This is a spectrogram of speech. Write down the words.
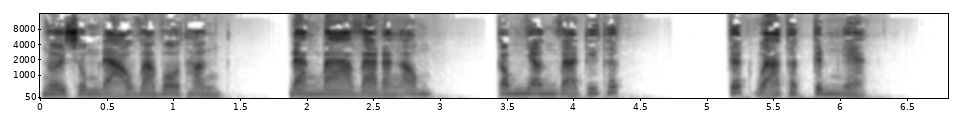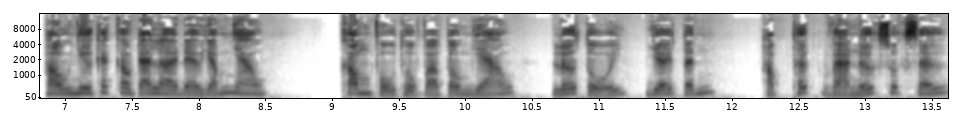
người sùng đạo và vô thần, đàn bà và đàn ông, công nhân và trí thức. Kết quả thật kinh ngạc. Hầu như các câu trả lời đều giống nhau, không phụ thuộc vào tôn giáo, lứa tuổi, giới tính, học thức và nước xuất xứ.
